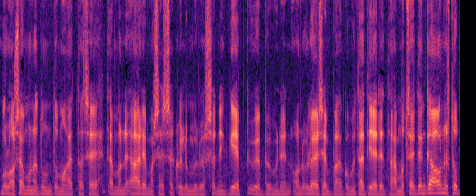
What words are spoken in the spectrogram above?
mulla on semmoinen tuntuma, että se tämmöinen äärimmäisessä kylmyydessä niin kieppiyöpyminen on yleisempää kuin mitä tiedetään, mutta se ei tietenkään onnistu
